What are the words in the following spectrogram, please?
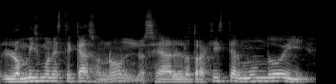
Lo mismo en este caso, ¿no? O sea, lo trajiste al mundo y,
